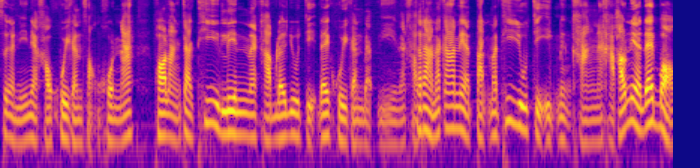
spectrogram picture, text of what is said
ซึ่งอันนี้เนี่ยเขาคุยกัน 2 คนนะ พอหลังจากที่ลินนะครับแล้วยูจิได้คุยกันแบบนี้นะครับสถานการณ์เนี่ยตัดมาที่ยูจิอีกหนึ่งครั้งนะครับเขาเนี่ยได้บอก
